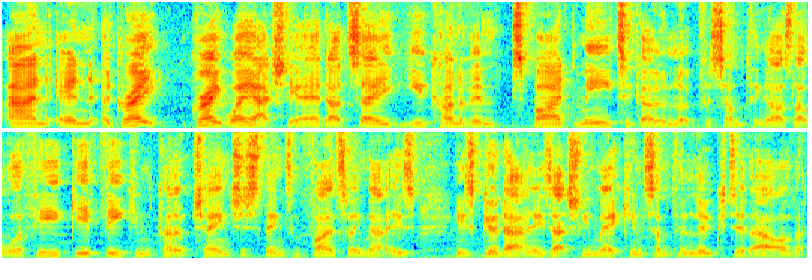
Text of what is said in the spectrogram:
and in a great great way actually, Ed. I'd say you kind of inspired me to go and look for something. I was like, well, if he if he can kind of change his things and find something that he's he's good at, and he's actually making something lucrative out of it,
